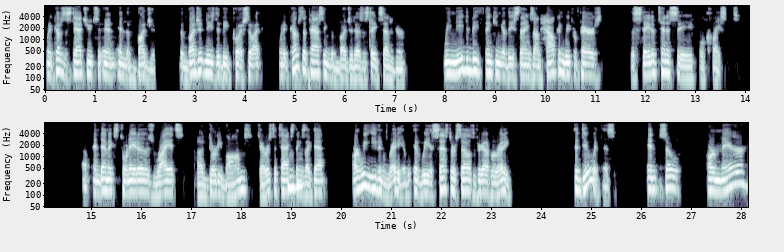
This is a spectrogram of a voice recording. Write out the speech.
when it comes to statutes and, and the budget, the budget needs to be pushed. So I, when it comes to passing the budget as a state senator, we need to be thinking of these things on how can we prepare the state of Tennessee for crisis. Uh, pandemics, tornadoes, riots, uh, dirty bombs, terrorist attacks, mm-hmm. things like that. Are we even ready? Have, have we assessed ourselves to figure out if we're ready to deal with this? And so our mayor,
